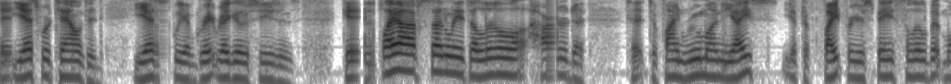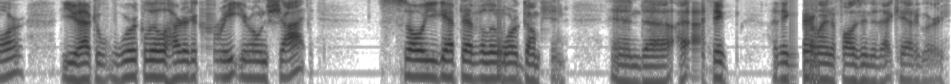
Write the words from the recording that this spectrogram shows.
That yes, we're talented. Yes, we have great regular seasons. Get the playoffs, suddenly it's a little harder to, to, to find room on the ice. You have to fight for your space a little bit more. You have to work a little harder to create your own shot. So you have to have a little more gumption. And uh, I, I think I think Carolina falls into that category.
